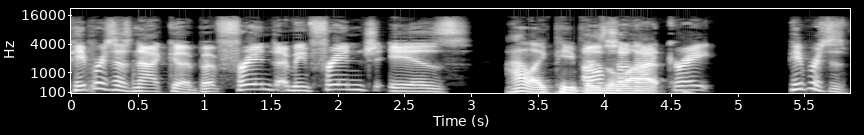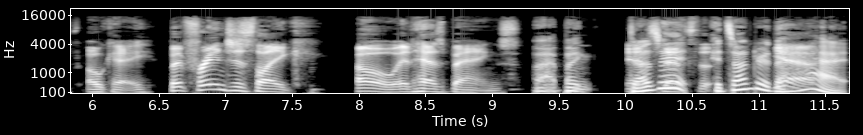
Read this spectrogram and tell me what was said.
Peepers is not good, but Fringe. I mean, Fringe is I like Peepers also a lot. not great. Peepers is okay, but Fringe is like, oh, it has bangs. Uh, but Mm, does it? the- it's under the Yeah. hat.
